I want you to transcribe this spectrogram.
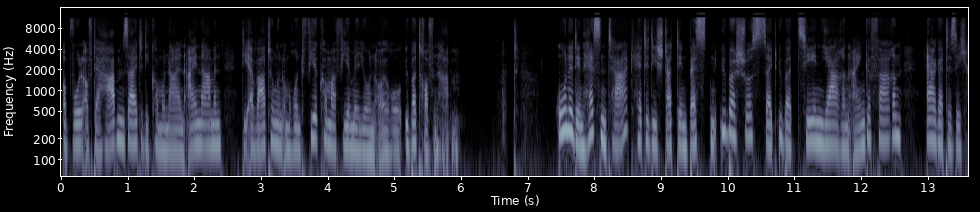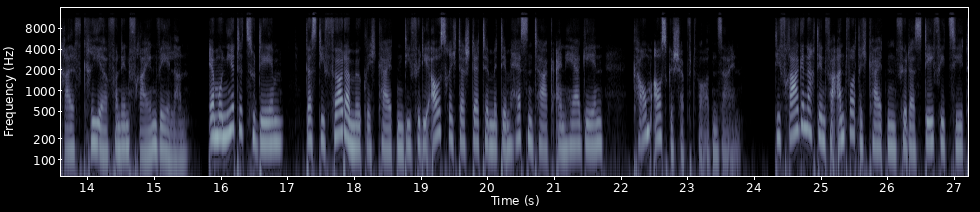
obwohl auf der Habenseite die kommunalen Einnahmen die Erwartungen um rund 4,4 Millionen Euro übertroffen haben. Ohne den Hessentag hätte die Stadt den besten Überschuss seit über zehn Jahren eingefahren, ärgerte sich Ralf Krier von den Freien Wählern. Er monierte zudem, dass die Fördermöglichkeiten, die für die Ausrichterstädte mit dem Hessentag einhergehen, kaum ausgeschöpft worden sein. Die Frage nach den Verantwortlichkeiten für das Defizit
